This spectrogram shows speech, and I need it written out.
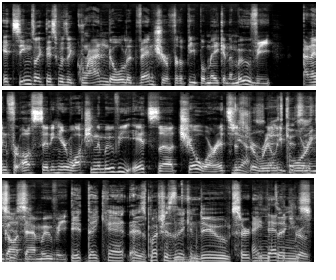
It seems like this was a grand old adventure for the people making the movie, and then for us sitting here watching the movie, it's a chore. It's just Yes, a really boring just- goddamn movie. It, they can't, as much as they can do certain Mm-hmm. Ain't that the things truth?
